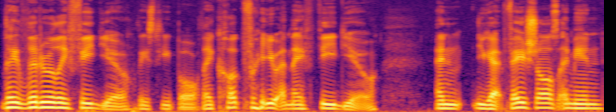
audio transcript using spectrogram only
they literally feed you, these people. They cook for you and they feed you. And you get facials. I mean,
